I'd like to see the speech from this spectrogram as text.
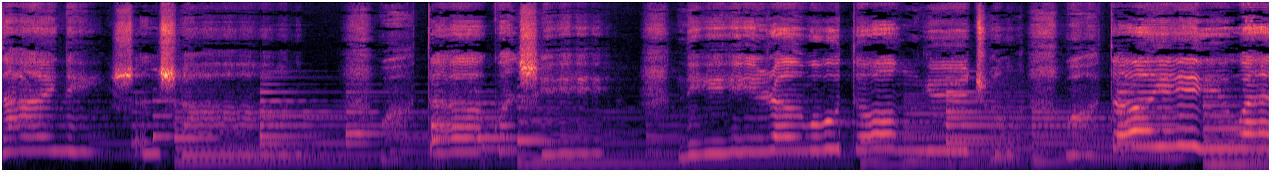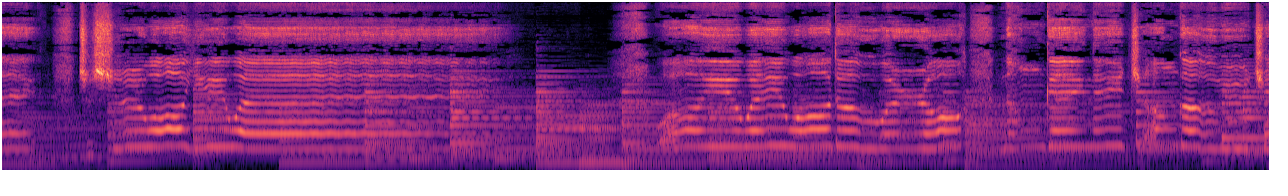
在你。身上，我的关心，你依然无动于衷。我的以为，只是我以为。我以为我的温柔能给你整个宇宙。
